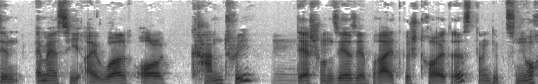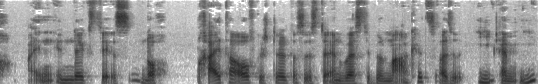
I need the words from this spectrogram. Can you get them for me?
den MSCI World All Country, mhm. der schon sehr, sehr breit gestreut ist. Dann gibt es noch einen Index, der ist noch breiter aufgestellt. Das ist der Investable Markets, also IMI,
